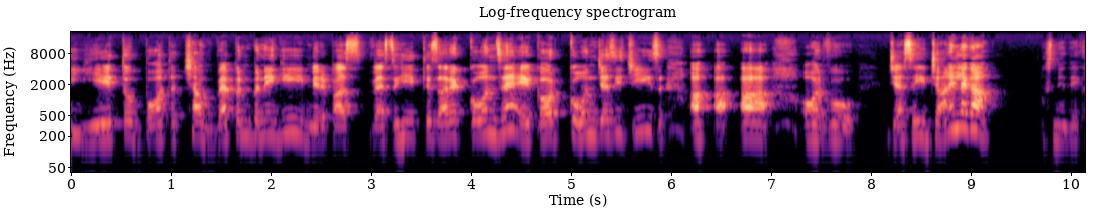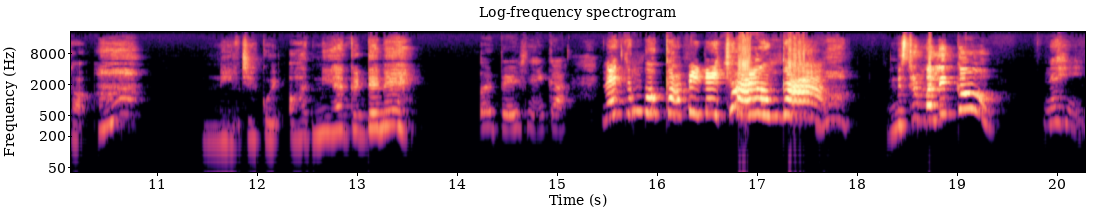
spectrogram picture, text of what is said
ये तो बहुत अच्छा वेपन बनेगी। मेरे पास वैसे ही इतने सारे कोन्स हैं एक और कोन जैसी चीज़। आ आ आ और वो जैसे ही जाने लगा उसने देखा "हाँ, नीचे कोई आदमी है गड्ढे में। और उसने कहा मैं तुमको कभी नहीं छोड़ूँगा। मिस्टर मलिक को? नहीं।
